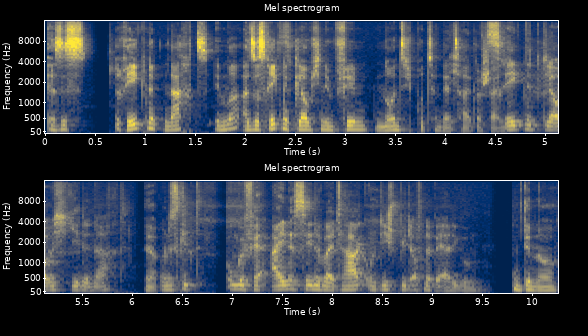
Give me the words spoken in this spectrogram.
es ist, regnet nachts immer, also es regnet, glaube ich, in dem Film 90 Prozent der Zeit wahrscheinlich. Es regnet, glaube ich, jede Nacht. Ja. Und es gibt ungefähr eine Szene bei Tag und die spielt auf einer Beerdigung. Genau.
